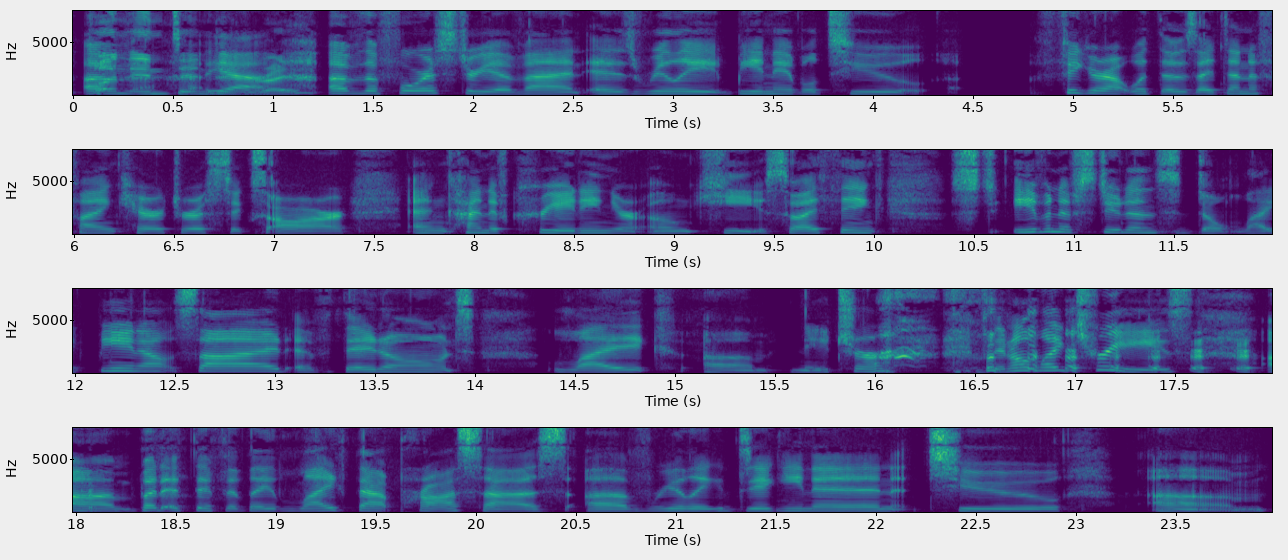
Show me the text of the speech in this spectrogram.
pun intended, yeah, right? Of the forestry event is really being able to figure out what those identifying characteristics are and kind of creating your own key. So I think st- even if students don't like being outside, if they don't like um, nature, if they don't like trees, um, but if, if they like that process of really digging in to um,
